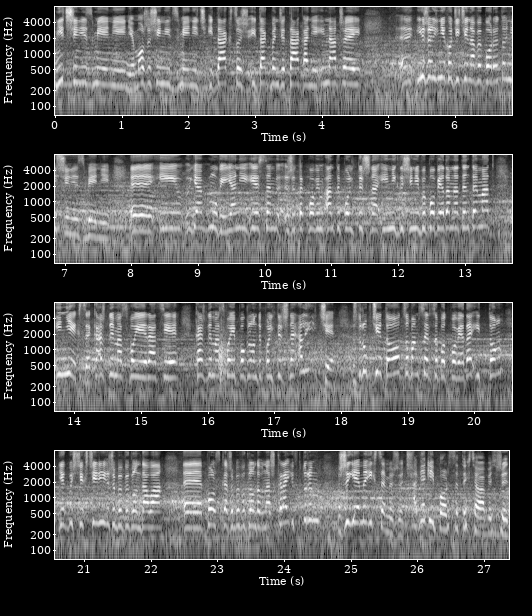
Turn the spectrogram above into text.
nic się nie zmieni, nie może się nic zmienić i tak coś, i tak będzie tak, a nie inaczej. Yy, Jeżeli nie chodzicie na wybory, to nic się nie zmieni. Yy, I ja mówię, ja nie jestem, że tak powiem, antypolityczna i nigdy się nie wypowiadam na ten temat i nie chcę. Każdy ma swoje racje, każdy ma swoje poglądy polityczne, ale idźcie, zróbcie to, co Wam serce podpowiada i to, jakbyście chcieli, żeby wyglądała e, Polska, żeby wyglądał nasz kraj i w którym żyjemy i chcemy żyć. A w jakiej Polsce ty chciałabyś żyć?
